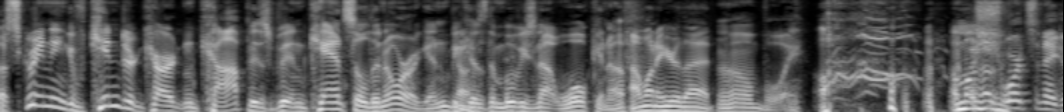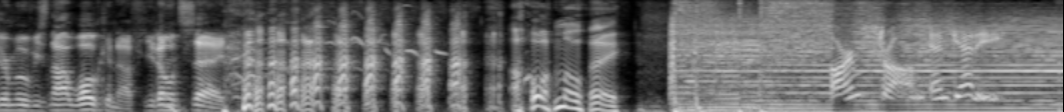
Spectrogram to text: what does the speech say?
A screening of Kindergarten Cop has been canceled in Oregon because oh. the movie's not woke enough. I want to hear that. Oh boy. Among a Schwarzenegger movie's not woke enough. You don't say. oh, on the way. Armstrong and Getty.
